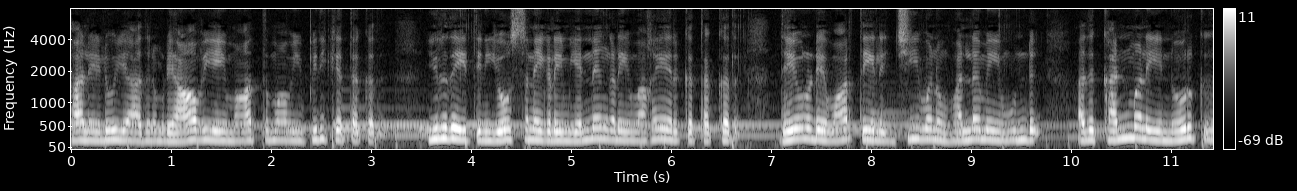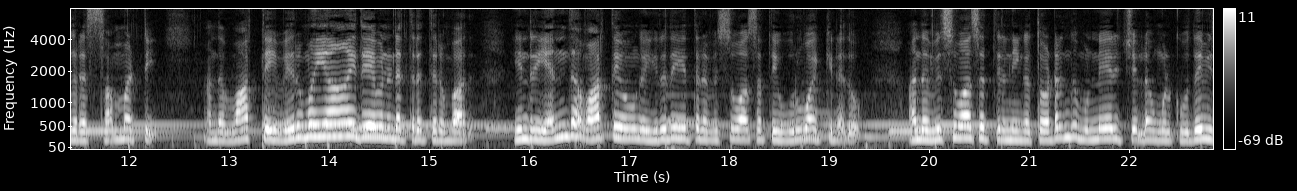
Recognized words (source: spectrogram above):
hallelujah அது நம்முடைய ஆவியையும் ஆத்மாவையும் பிரிக்கத்தக்கது. இருதயத்தின் யோசனைகளையும் எண்ணங்களையும் வகையறுக்கத்தக்கது. தேவனுடைய வார்த்தையில் ஜீவனும் வல்லமையும் உண்டு. அது கண்மலையை நொறுக்குகிற சம்மட்டி. அந்த வார்த்தை வெறுமையாய் தேவனிடத்தில் திரும்பாது. இன்று எந்த வார்த்தை உங்கள் இருதயத்தில் விசுவாசத்தை உருவாக்கினதோ அந்த விசுவாசத்தில் நீங்கள் தொடர்ந்து முன்னேறி செல்ல உங்களுக்கு உதவி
